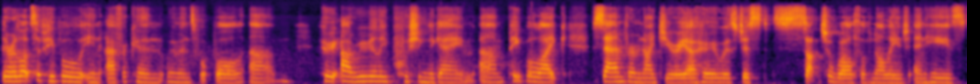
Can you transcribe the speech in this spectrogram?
there are lots of people in African women's football um, who are really pushing the game. Um, people like Sam from Nigeria, who was just such a wealth of knowledge, and he's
